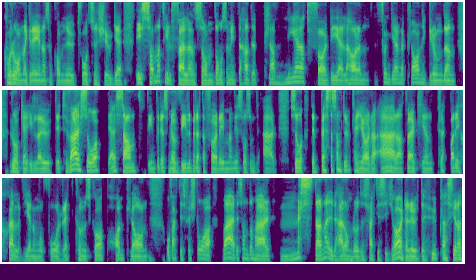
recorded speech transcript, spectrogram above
coronagrejerna som kom nu 2020. Det är sådana tillfällen som de som inte hade planerat för det eller har en fungerande plan i grunden råkar illa ut. Det är tyvärr så, det är sant, det är inte det som jag vill berätta för dig men det är så som det är. Så det bästa som du kan göra är att verkligen preppa dig själv genom att få rätt kunskap, ha en plan och faktiskt förstå vad är det som de här mästarna i det här området faktiskt gör där ute. Hur placerar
